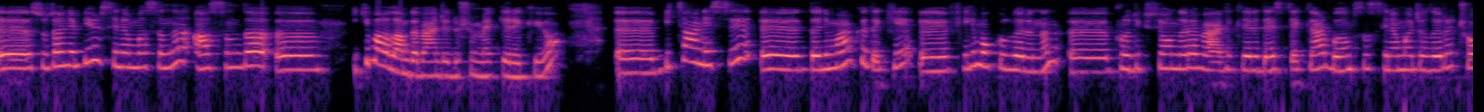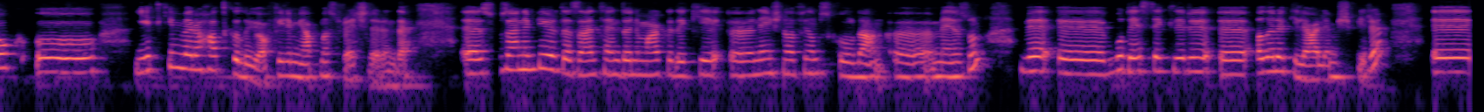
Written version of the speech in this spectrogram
e, Suzanne Bier sinemasını aslında iki bağlamda bence düşünmek gerekiyor. Bir tanesi Danimarka'daki film okullarının prodüksiyonlara verdikleri destekler bağımsız sinemacıları çok yetkin ve rahat kılıyor film yapma süreçlerinde. E, Suzanne Bier de zaten Danimarka'daki e, National Film School'dan e, mezun ve e, bu destekleri e, alarak ilerlemiş biri. E,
